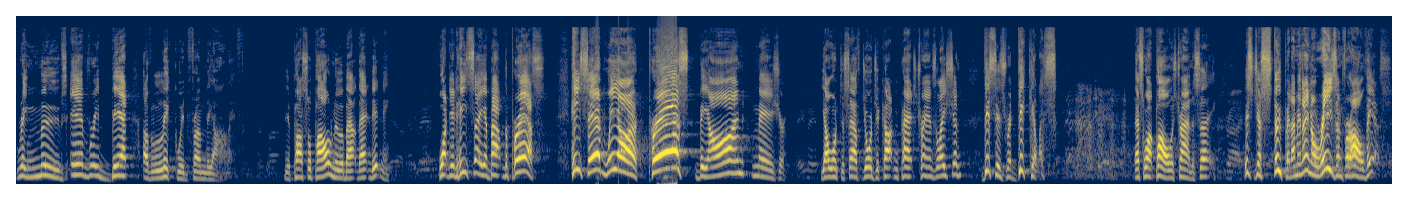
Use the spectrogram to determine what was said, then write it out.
removes every bit of liquid from the olive. The Apostle Paul knew about that, didn't he? What did he say about the press? He said, We are pressed beyond measure. Amen. Y'all want the South Georgia Cotton Patch translation? This is ridiculous. That's what Paul was trying to say. It's just stupid. I mean, there ain't no reason for all this.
